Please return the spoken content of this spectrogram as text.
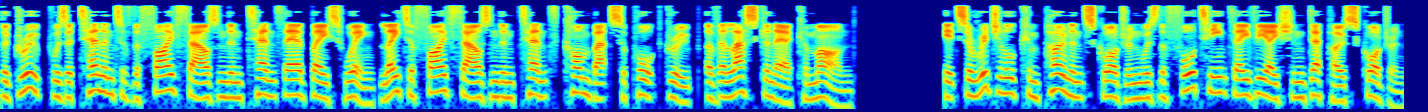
The group was a tenant of the 5010th Air Base Wing later 5010th Combat Support Group of Alaskan Air Command. Its original component squadron was the 14th Aviation Depot Squadron.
